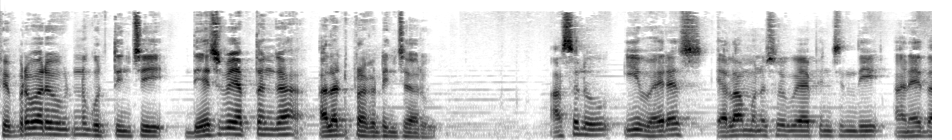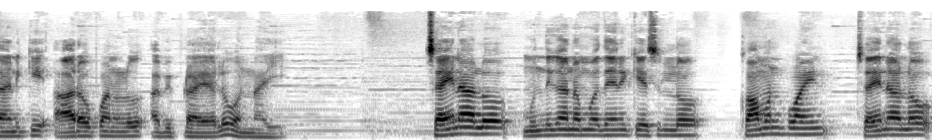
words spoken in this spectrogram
ఫిబ్రవరి ఒకటిన గుర్తించి దేశవ్యాప్తంగా అలర్ట్ ప్రకటించారు. అసలు ఈ వైరస్ ఎలా మనుషులకు వ్యాపించింది అనే దానికి ఆరోపణలు అభిప్రాయాలు ఉన్నాయి. చైనాలో ముందుగా నమోదైన కేసుల్లో కామన్ పాయింట్ చైనాలో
